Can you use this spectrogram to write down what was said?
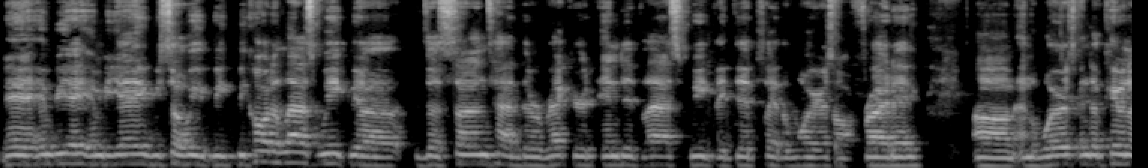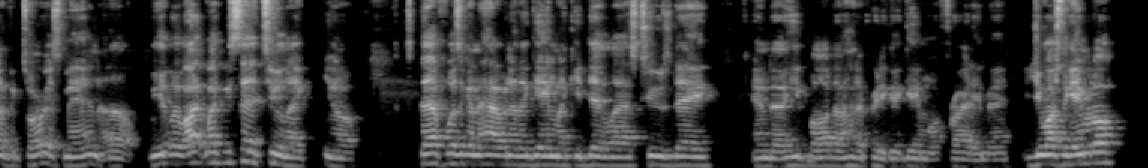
Man, NBA, NBA. We so we, we we called it last week. Uh, the Suns had their record ended last week. They did play the Warriors on Friday, um, and the Warriors end up coming up victorious. Man, uh, we like, like we said too. Like you know, Steph wasn't gonna have another game like he did last Tuesday, and uh, he balled out, had a pretty good game on Friday. Man, did you watch the game at all?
